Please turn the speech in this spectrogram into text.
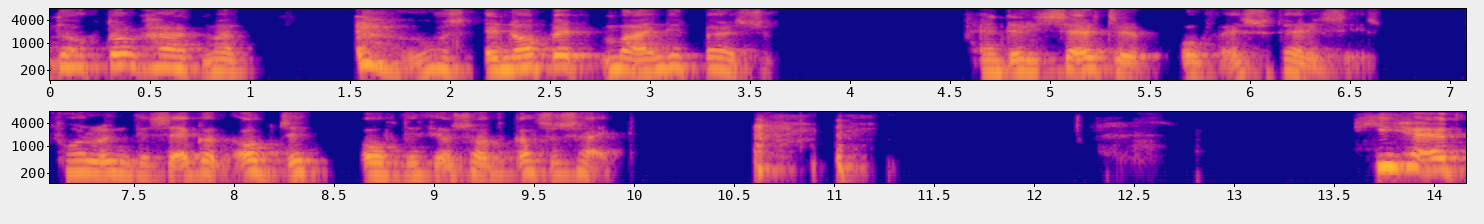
Dr. Hartmann was an open-minded person and a researcher of esotericism, following the second object of the Theosophical Society. he had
